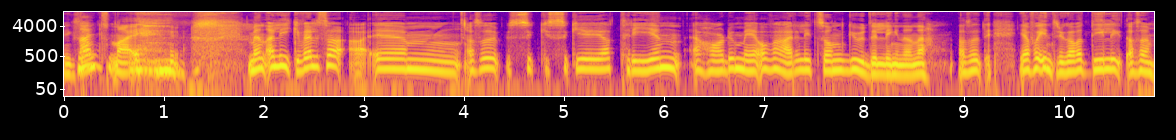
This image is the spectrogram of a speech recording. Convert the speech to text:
Ikke sant? Nei. Men allikevel så um, Altså, psyk psykiatrien har du med å være litt sånn gudelignende. Altså, jeg får inntrykk av at de Altså,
